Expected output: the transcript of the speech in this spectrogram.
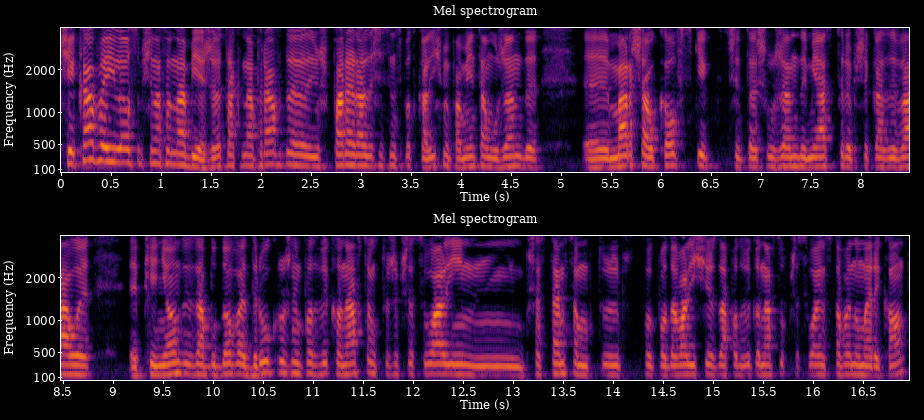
Ciekawe, ile osób się na to nabierze. Tak naprawdę już parę razy się z tym spotkaliśmy. Pamiętam urzędy y, marszałkowskie, czy też urzędy miast, które przekazywały y, pieniądze za budowę dróg różnym podwykonawcom, którzy przesyłali mm, przestępcom, którzy podawali się za podwykonawców, przesyłając nowe numery kont.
